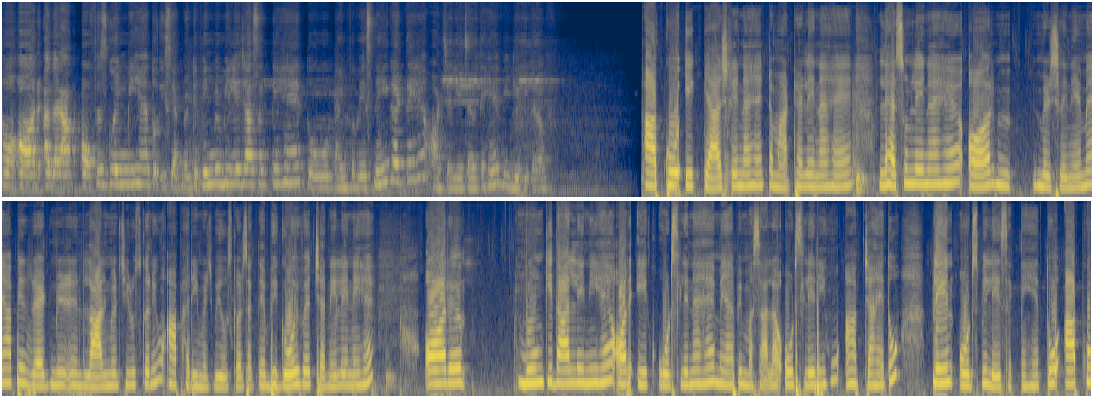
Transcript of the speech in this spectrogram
और अगर आप ऑफ़िस गोइंग भी हैं तो इसे अपने टिफ़िन में भी ले जा सकते हैं। तो टाइम को वेस्ट नहीं करते हैं, और चलिए चलते हैं वीडियो की तरफ़। आपको एक प्याज लेना है, टमाटर लेना है, लहसुन लेना है और मिर्च लेने हैं। मैं यहाँ पे रेड मिर्च लाल मिर्च यूज़ कर रही हूँ, आप हरी मिर्च भी यूज़ कर सकते हैं। भिगोए हुए चने लेने हैं और मूंग की दाल लेनी है और एक ओट्स लेना है। मैं यहाँ पे मसाला ओट्स ले रही हूँ। आप चाहें तो प्लेन ओट्स भी ले सकते हैं। तो आपको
